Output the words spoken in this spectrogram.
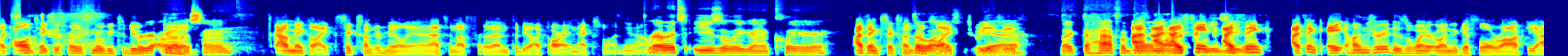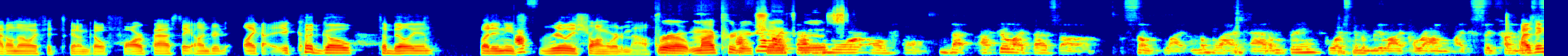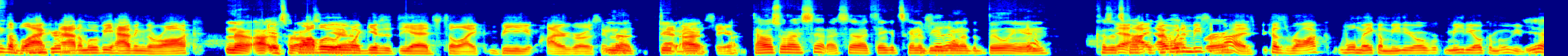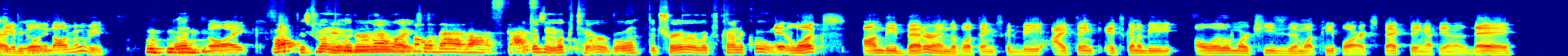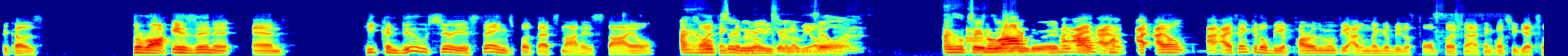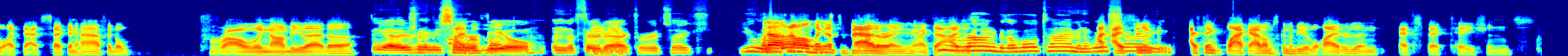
Like all it takes is for this movie to do forgot what I good. was saying, It's got to make like 600 million, and that's enough for them to be like, all right, next one. You know, bro. It's easily gonna clear I think 600 is like, like too easy. like the half a I, bill. I, I mark think I think I think 800 is when it, when it gets a little rocky. I don't know if it's gonna go far past 800. Like it could go to billion, but it needs I- really strong word of mouth. bro. My I prediction feel like for that's this. more of oh, that. I feel like that's uh some like the Black Adam thing, where it's gonna be like around like six hundred. I think the Black Adam movie having The Rock No, I, that's what I was- probably yeah. what gives it the edge to like be higher grossing. No, dude, I, that was what I said. I said I think it's gonna You be said that? one of the billion because it's yeah, I, I Rock, wouldn't be bro. surprised because Rock will make a mediocre mediocre movie Yeah, be a dude. billion dollar movie. And So like well, This one literally, like, uh, that, uh, It doesn't look skyscraper one. terrible. The trailer looked kind of cool. it looks on the better end of what things could be. I think it's going to be a little more cheesy than what people are expecting at the end of the day because The Rock is in it and he can do serious things, but that's not his style. I so I hope think they the make movie's him gonna a be a little- villain. I hope they The lean Rock- into it. The I, Rock I, I, I don't I, I think it'll be a part of the movie. I don't think it'll be the full push, and I think once you get to like that second half, it'll probably not be that uh Yeah, there's gonna be some Vibe as much? reveal in the 3rd Mhm. act where it's like you were no, wrong. I don't think that's bad or anything like that. you I just wrong the whole time, and we're I- I sorry. think- I think Black Adam's gonna be lighter than expectations,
